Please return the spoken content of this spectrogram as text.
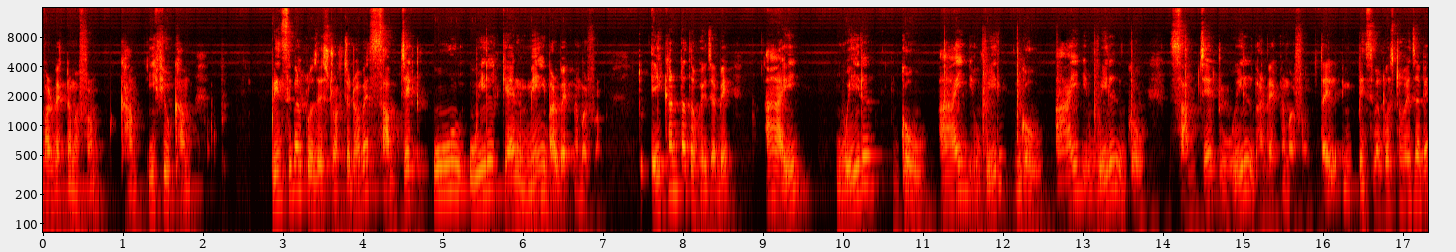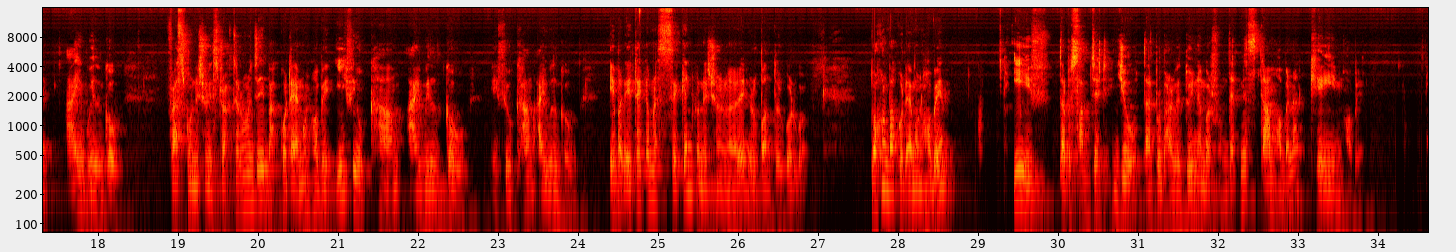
ভার্ব এক number form come if you come principal ক্লোজে structure হবে subject uh will can may verb এক নাম্বার ফর্ম তো এইখানটা তো হয়ে যাবে I will go I will go I will go subject will verb এক number form তাই প্রিন্সিপাল ক্লোজটা হয়ে যাবে I will go first condition structure অনুযায়ী বাক্যটা এমন হবে if you come I will go if you come I will go এবার এটাকে আমরা সেকেন্ড কন্ডিশনারে রূপান্তর করব। তখন বাক্যটা এমন হবে ইফ তারপর সাবজেক্ট ইউ তারপর ভার্বের দুই number form that means come হবে না খেইম হবে।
